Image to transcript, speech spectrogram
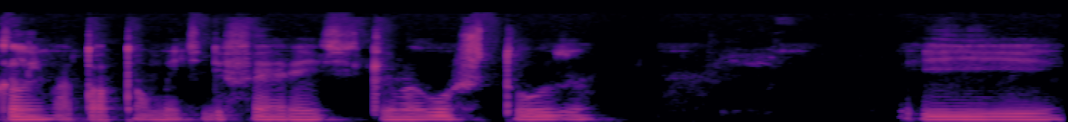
clima totalmente diferente, clima gostoso. E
